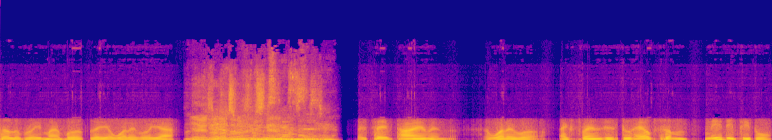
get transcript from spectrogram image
celebrate my birthday or whatever? Yeah. Yes, yes, understand. Save time and whatever expenses to help some needy people.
